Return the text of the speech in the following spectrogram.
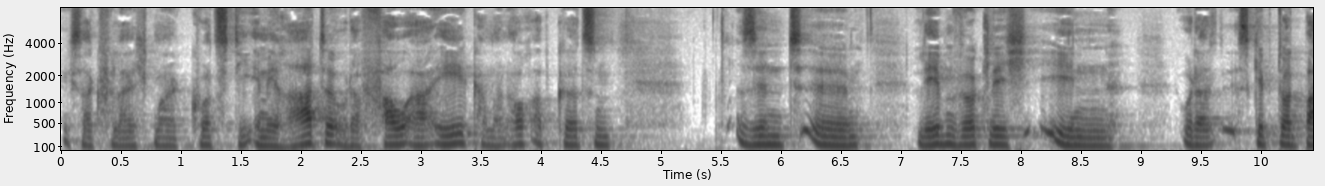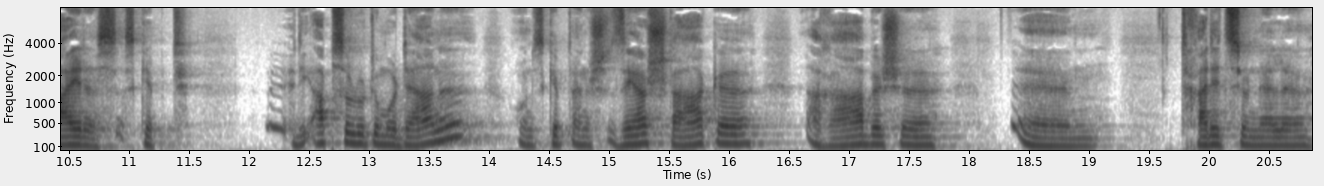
ich sage vielleicht mal kurz die Emirate oder VAE, kann man auch abkürzen, sind, äh, leben wirklich in, oder es gibt dort beides. Es gibt die absolute Moderne und es gibt eine sehr starke arabische, äh, traditionelle,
